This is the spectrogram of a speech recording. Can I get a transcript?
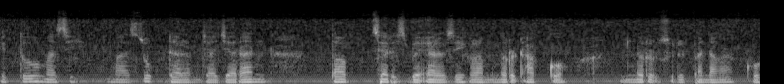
Itu masih masuk dalam jajaran top series BL sih kalau menurut aku menurut sudut pandang aku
